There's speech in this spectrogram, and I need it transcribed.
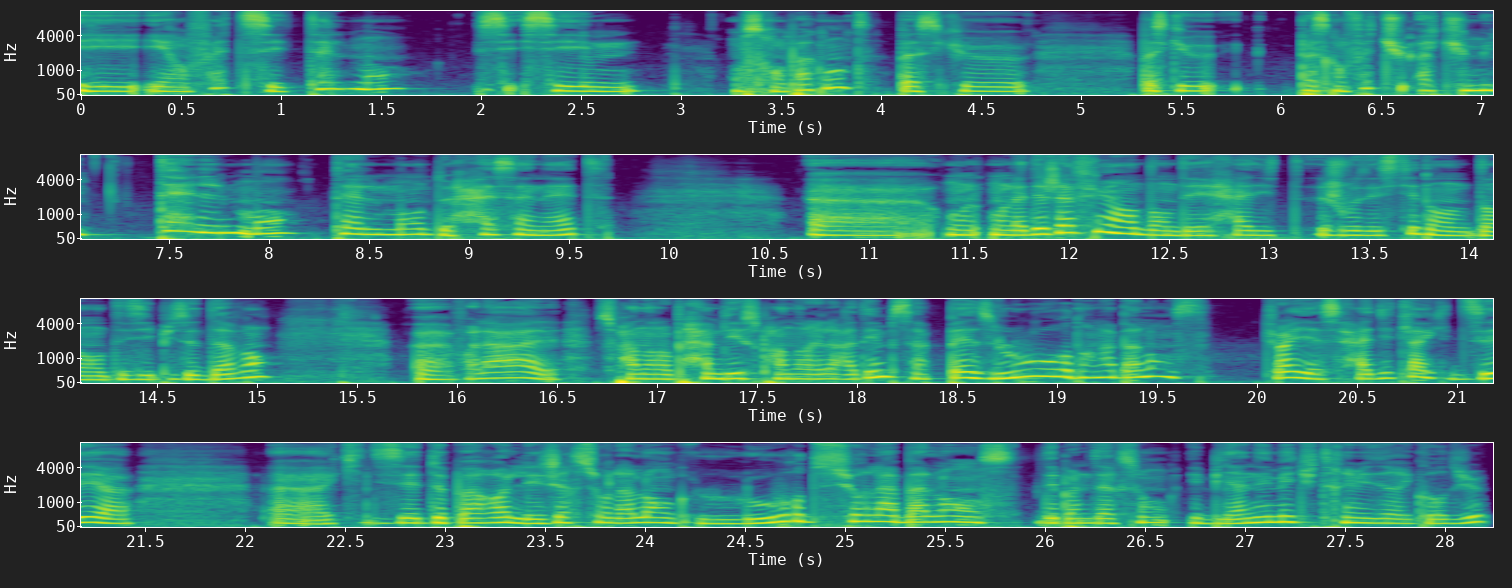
Et, et en fait, c'est tellement. c'est c'est on se rend pas compte parce que. Parce que. Parce qu'en fait, tu accumules tellement, tellement de hasanet. on, on l'a déjà vu hein, dans des hadiths, je vous ai cité dans, dans des épisodes d'avant, euh, voilà, subhanallah bihamdi, subhanallah al ça pèse lourd dans la balance. Tu vois, il y a ce hadith-là qui disait, euh, euh, qui disait deux paroles légères sur la langue, lourdes sur la balance des bonnes actions et bien aimé du très miséricordieux.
